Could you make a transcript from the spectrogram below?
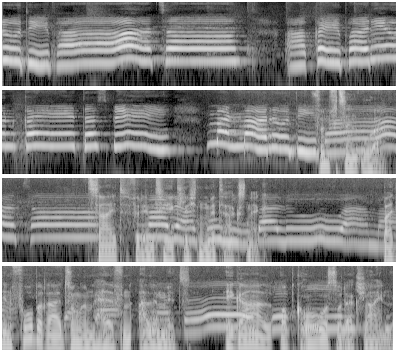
रुदी भाषा आँखै भरे उनकै तस्बिर 15 Uhr. Zeit für den täglichen Mittagssnack. Bei den Vorbereitungen helfen alle mit, egal ob groß oder klein.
